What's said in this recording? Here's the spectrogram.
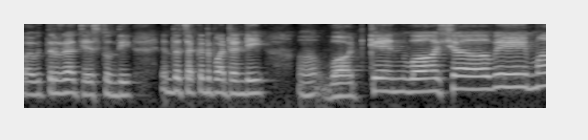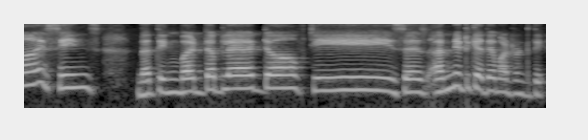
పవిత్రగా చేస్తుంది. ఎంత చక్కటి పాట అండి. What can wash away my sins nothing but the blood of Jesus అన్నిటికీ అదే మాట ఉంటుంది.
